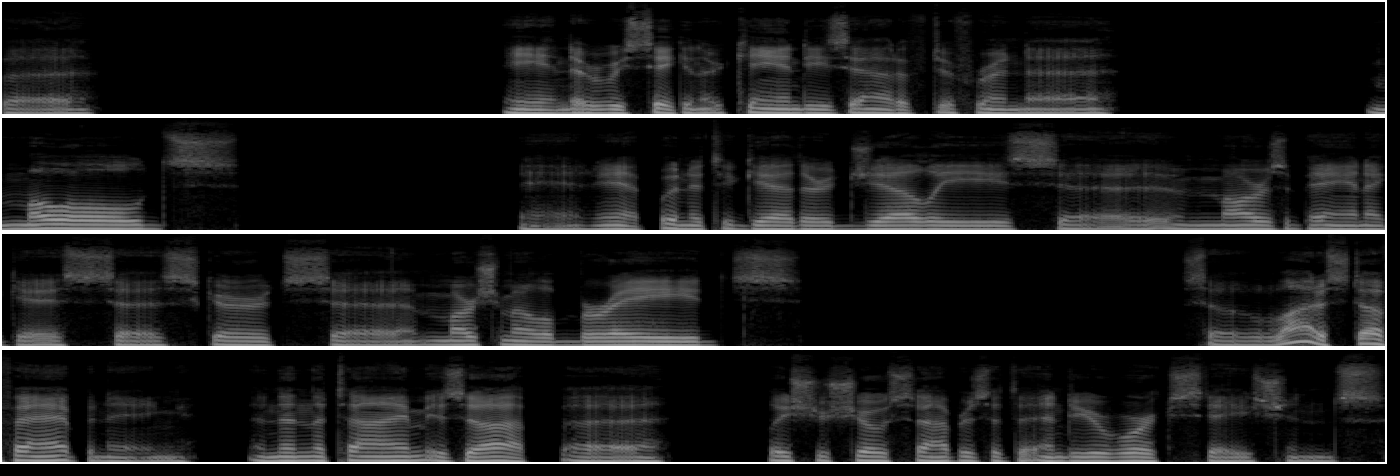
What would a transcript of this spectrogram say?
Uh, and everybody's taking their candies out of different uh, molds and yeah, putting it together, jellies, uh, marzipan, I guess, uh, skirts, uh, marshmallow braids. So a lot of stuff happening. And then the time is up. Uh, place your showstoppers at the end of your workstations.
